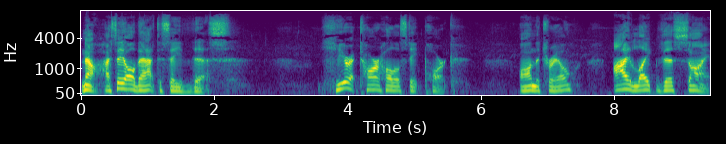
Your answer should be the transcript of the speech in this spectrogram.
Now, I say all that to say this. here at Tar Hollow State Park on the trail, I like this sign.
